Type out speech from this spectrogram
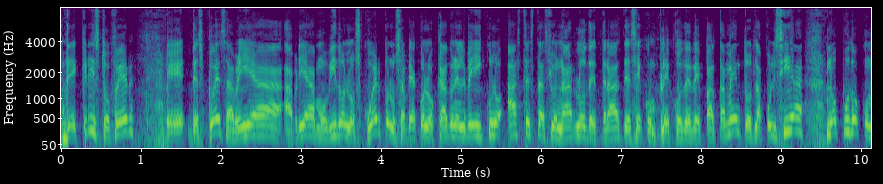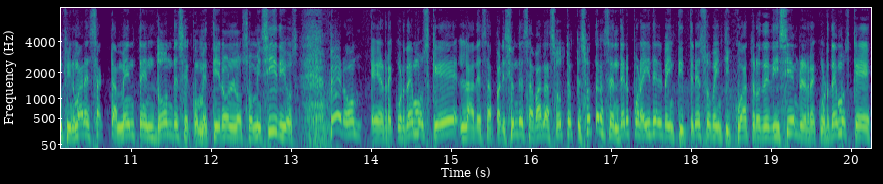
de Christopher. Eh, después habría, habría movido los cuerpos, los habría colocado en el vehículo hasta estacionarlo detrás de ese complejo de departamentos. La policía no pudo confirmar exactamente en dónde se cometieron los homicidios. Pero eh, recordemos que la desaparición de Sabana Soto empezó a trascender por ahí del 23 o 24 de diciembre. Recordemos que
